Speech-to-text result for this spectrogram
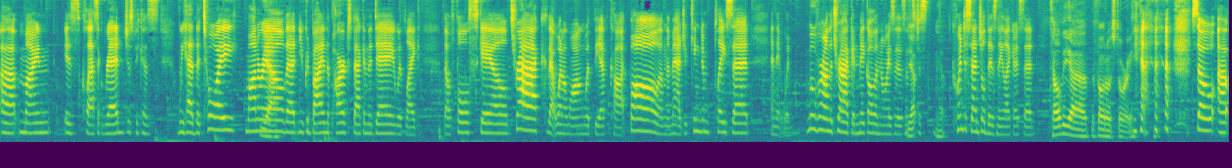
Uh, mine is classic red, just because we had the toy monorail yeah. that you could buy in the parks back in the day with like the full scale track that went along with the Epcot ball and the Magic Kingdom playset, and it would move around the track and make all the noises. It's yep. just yep. quintessential Disney, like I said. Tell the uh, the photo story. Yeah. so, uh,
